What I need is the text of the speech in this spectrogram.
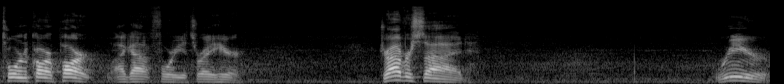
Torn a car apart, I got it for you, it's right here. Driver's side, rear,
